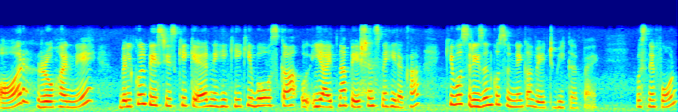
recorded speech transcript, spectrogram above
और रोहन ने बिल्कुल भी इस चीज़ की केयर नहीं की कि वो उसका, या इतना पेशेंस नहीं रखा कि वो उस रीज़न को सुनने का वेट भी कर पाए। उसने फ़ोन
